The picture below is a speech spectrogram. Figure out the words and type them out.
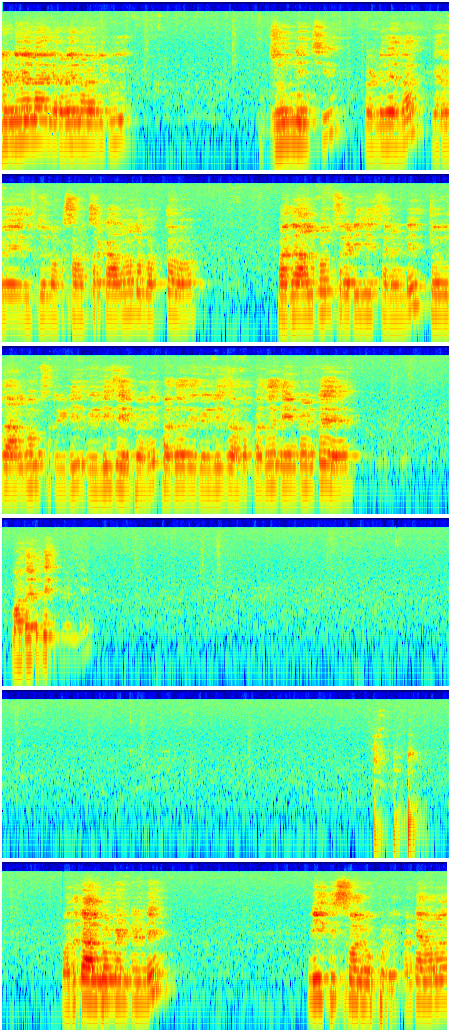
రెండు వేల ఇరవై నాలుగు జూన్ నుంచి రెండు వేల ఇరవై ఐదు జూన్ ఒక సంవత్సర కాలంలో మొత్తం పది ఆల్బమ్స్ రెడీ చేశానండి. తొమ్మిది ఆల్బమ్స్ రెడీ రిలీజ్ అయిపోయినాయి. పదోది రిలీజ్ అవ్వదు పదోది ఏంటంటే మొదటిది ఏంటండి మొదటి ఆల్బమ్ ఏంటండి? నీతి స్వరూపుడు. అంటే ఎవరు?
